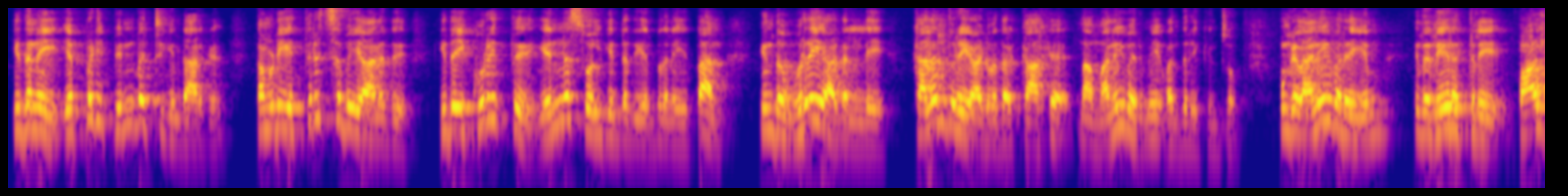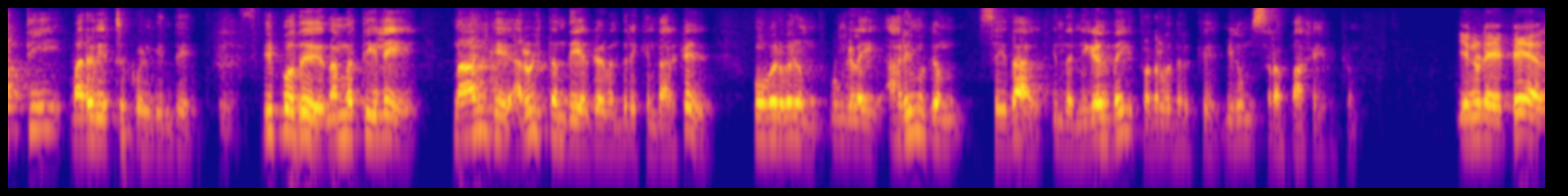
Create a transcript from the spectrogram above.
இதனை எப்படி பின்பற்றுகின்றார்கள்? நம்முடைய திருச்சபையானது இதை குறித்து என்ன சொல்கின்றது என்பதனைத்தான் இந்த உரையாடலிலே கலந்துரையாடுவதற்காக நாம் அனைவருமே வந்திருக்கின்றோம். உங்கள் அனைவரையும் இந்த நேரத்திலே வாழ்த்தி வரவேற்றுக் கொள்கின்றேன். இப்போது நம்ம மத்தியிலே நான்கு அருள் தந்தையர்கள் வந்திருக்கின்றார்கள். ஒவ்வொருவரும் உங்களை அறிமுகம் செய்தால் இந்த நிகழ்வை தொடர்வதற்கு மிகவும் சிறப்பாக இருக்கும். என்னுடைய பெயர்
